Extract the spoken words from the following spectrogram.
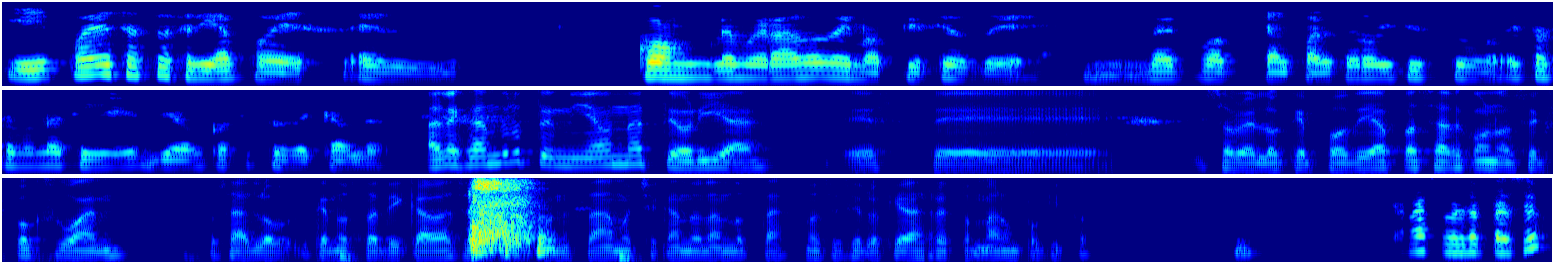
Y pues este sería pues el conglomerado de noticias de, Xbox que al parecer hoy sí estuvo, esta semana sí dieron cositas de que hablar. Alejandro tenía una teoría este sobre lo que podía pasar con los Xbox One. O sea, lo que nos platicabas cuando estábamos checando la nota. No sé si lo quieras retomar un poquito. ¿Van subir de precio?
